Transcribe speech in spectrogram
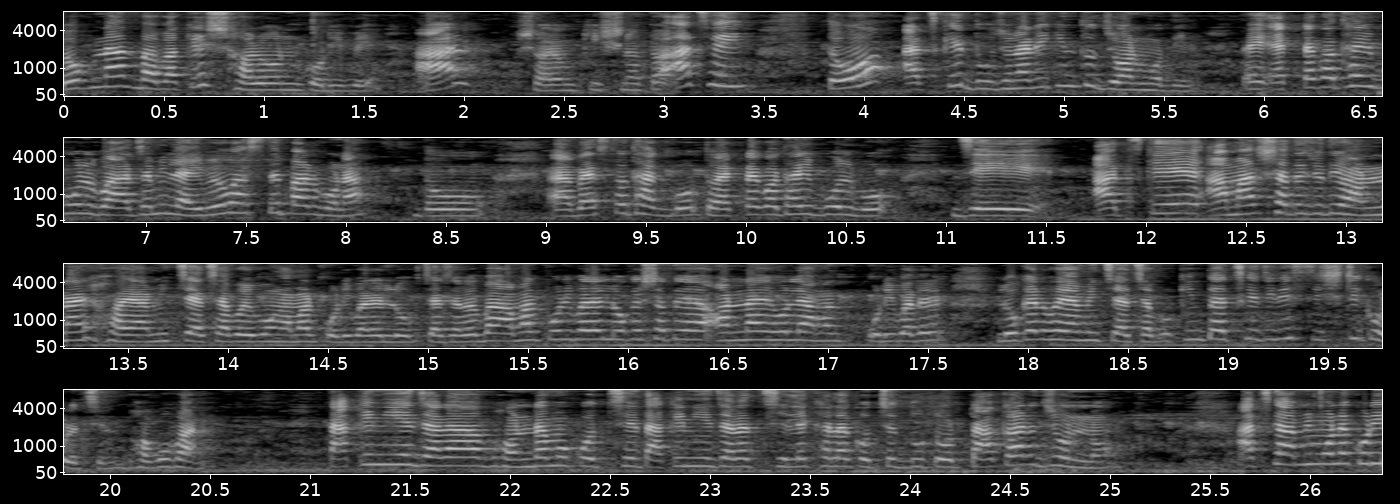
লোকনাথ বাবাকে স্মরণ করিবে। আর স্বয়ং কৃষ্ণ তো আছেই। তো আজকে দুজনারই কিন্তু জন্মদিন। তাই একটা কথাই বলব, আজ আমি লাইভেও আসতে পারব না। তো ব্যস্ত থাকব। তো একটা কথাই বলব যে, আজকে আমার সাথে যদি অন্যায় হয়, আমি চেঁচাবো এবং আমার পরিবারের লোক চেঁচাবে বা আমার পরিবারের লোকের সাথে অন্যায় হলে আমার পরিবারের লোকের হয়ে আমি চেঁচাবো। কিন্তু আজকে যিনি সৃষ্টি করেছেন, ভগবান, তাকে নিয়ে যারা ভণ্ডামো করছে, তাকে নিয়ে যারা ছেলে খেলা করছে, দুটো টাকার জন্য আজকে আমি মনে করি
